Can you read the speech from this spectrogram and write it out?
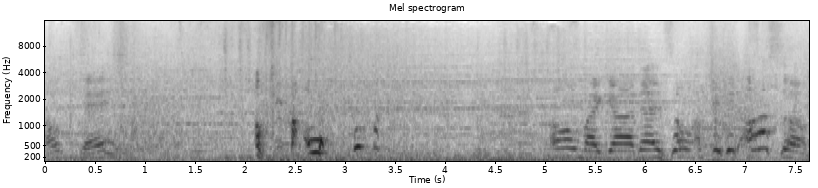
Okay. Okay. Oh. oh my god, that is so freaking awesome.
